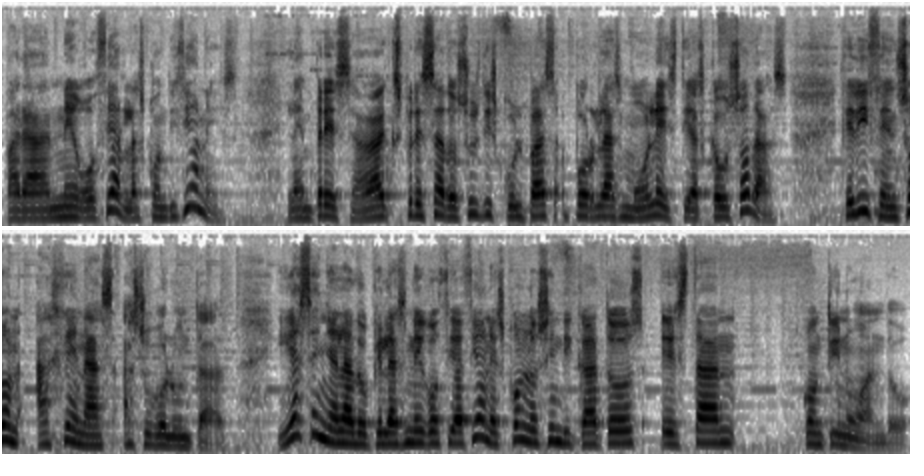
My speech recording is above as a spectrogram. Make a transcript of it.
para negociar las condiciones. La empresa ha expresado sus disculpas por las molestias causadas, que dicen son ajenas a su voluntad, y ha señalado que las negociaciones con los sindicatos están continuando.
